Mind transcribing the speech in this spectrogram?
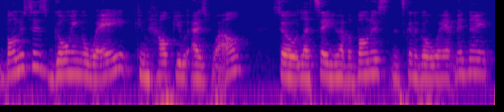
Bonuses going away can help you as well. So, let's say you have a bonus that's going to go away at midnight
